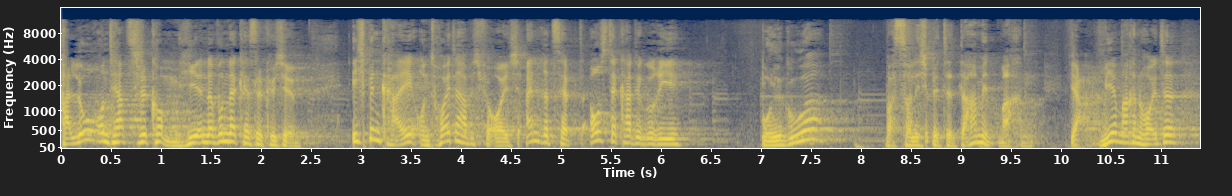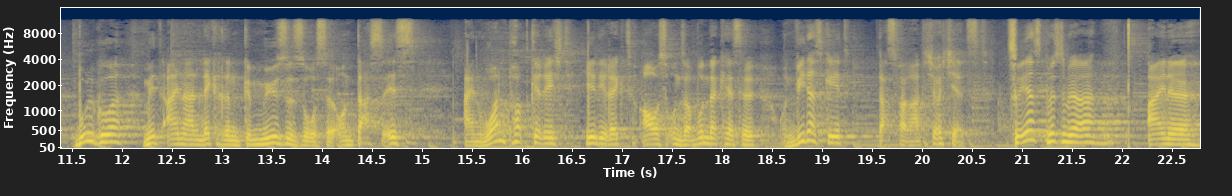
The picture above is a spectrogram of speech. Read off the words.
Hallo und herzlich willkommen hier in der Wunderkesselküche. Ich bin Kai und heute habe ich für euch ein Rezept aus der Kategorie Bulgur? Was soll ich bitte damit machen? Ja, wir machen heute Bulgur mit einer leckeren Gemüsesoße und das ist ein One-Pot Gericht hier direkt aus unserem Wunderkessel und wie das geht, das verrate ich euch jetzt. Zuerst müssen wir eine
